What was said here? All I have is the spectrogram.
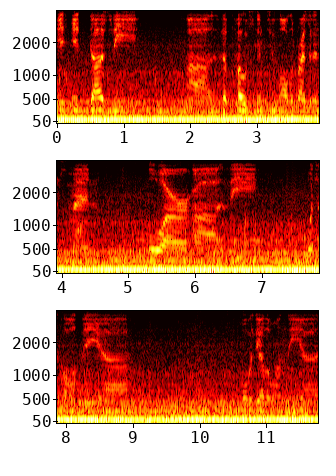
it, it does the uh, the post into all the President's Men or uh, the what's it called? The uh, what was the other one? The uh,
